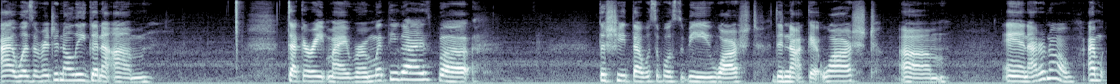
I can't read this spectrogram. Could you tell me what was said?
I was originally gonna um, decorate my room with you guys but the sheet that was supposed to be washed did not get washed. Um, and I don't know. I'm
